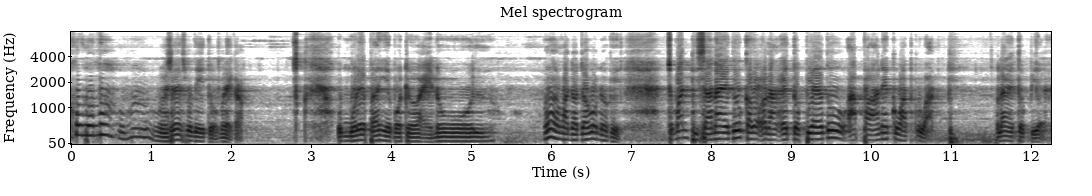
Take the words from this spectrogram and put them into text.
aku Allah. Saya seperti itu mereka. Umurnya paling ya padha Ainul. Oh, kanca ngono ki. Cuman di sana itu kalau orang Ethiopia itu apalannya kuat-kuat. Orang Ethiopia.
